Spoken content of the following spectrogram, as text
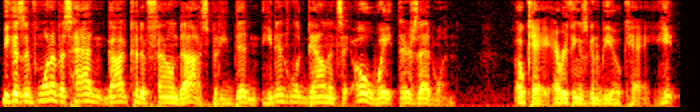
because if one of us hadn't, God could have found us, but he didn't. He didn't look down and say, oh, wait, there's Edwin. Okay, everything is going to be okay. He,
